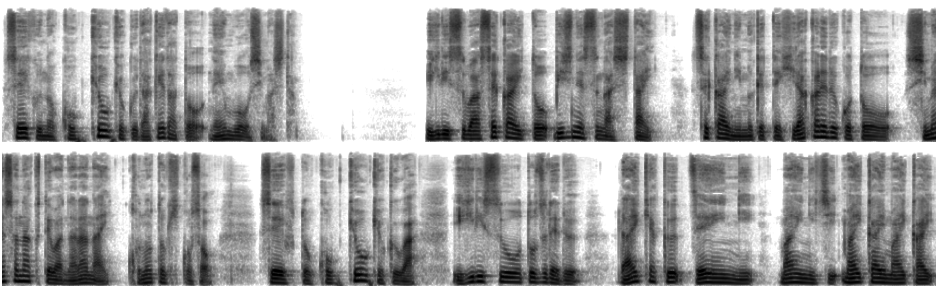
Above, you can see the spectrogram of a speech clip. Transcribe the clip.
政府の国境局だけだと念を押しました。イギリスは世界とビジネスがしたい、世界に向けて開かれることを示さなくてはならないこの時こそ、政府と国境局はイギリスを訪れる来客全員に毎日毎回毎回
